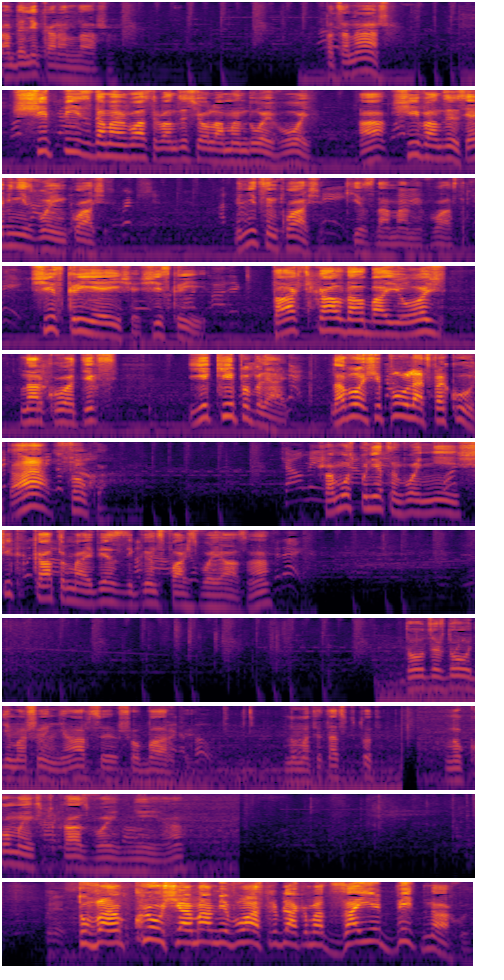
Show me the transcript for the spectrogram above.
Am belit carandașul. Pățănaș. Și pizda mai voastră, v-am zis eu la amândoi, voi. A? Și v-am zis, ia veniți voi în coașe. Veniți în coașe, chizda mamei voastre. Și scrie aici, și scrie. Tactical dalbaioj, narcotics, echipă, blядь. Da voi și pula ați făcut, a? Sucă. Și am spuneți-mi voi nii și căcaturi mai aveți de gând să faceți voi azi, a? 22 de mașini arse și o barcă. Numai atât ați putut. Nu cum mă explicați voi nii, a? Tu v-am crușia mamei voastre, blea, că m-ați zaiebit, nahui.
